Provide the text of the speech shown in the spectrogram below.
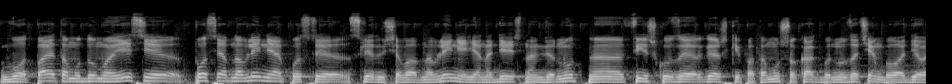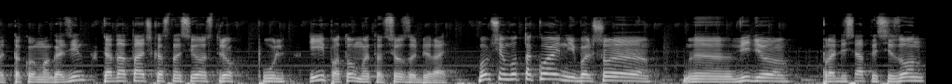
Вот, поэтому думаю, если после обновления, после следующего обновления, я надеюсь, нам вернут э, фишку ЗРГшки, потому что как бы, ну зачем было делать такой магазин, когда тачка сносилась трех пуль, и потом это все забирать. В общем, вот такое небольшое э, видео про 10 сезон.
